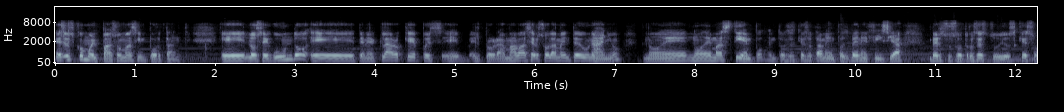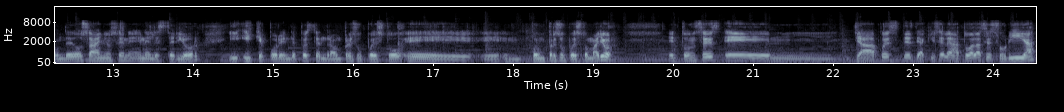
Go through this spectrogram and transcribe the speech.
Eso es como el paso más importante. Eh, lo segundo, eh, tener claro que pues el programa va a ser solamente de un año, no de, no de más tiempo, entonces que eso también pues beneficia versus otros estudios que son de dos años en, en el exterior y, y, que por ende pues tendrá un presupuesto, un presupuesto mayor. Entonces, em, ya pues desde aquí se le da toda la asesoría,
